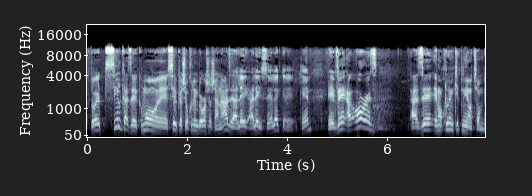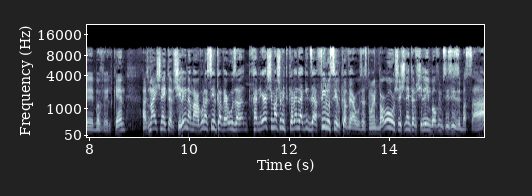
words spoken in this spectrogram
זאת אומרת, סילקה זה כמו אה, סילקה שאוכלים בראש השנה, זה עלי, עלי סלק, אה, כן? אה, והאורז, אז הם אוכלים קטניות שם בבבל, כן? אז מהי שני תבשילין? אמר אבונה סילקה וארוזה, כנראה שמה שהוא מתכוון להגיד זה אפילו סילקה וארוזה, זאת אומרת, ברור ששני תבשילים באופן בסיסי זה בשר,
